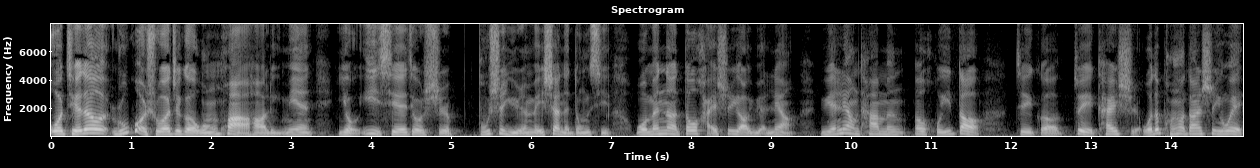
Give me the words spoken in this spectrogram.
我觉得，如果说这个文化哈里面有一些就是不是与人为善的东西，我们呢都还是要原谅，原谅他们。呃，回到这个最开始，我的朋友当然是一位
